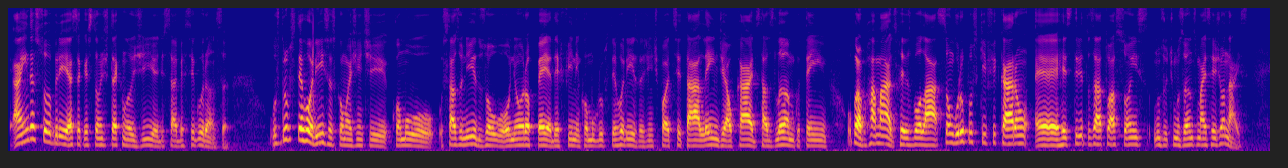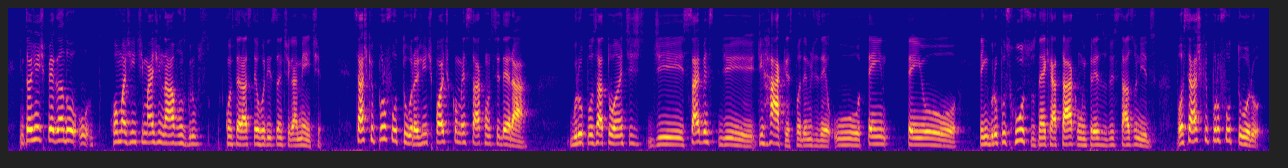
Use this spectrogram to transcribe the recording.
Ainda sobre essa questão de tecnologia, de cibersegurança, os grupos terroristas, como a gente, como os Estados Unidos ou a União Europeia definem como grupos terroristas, a gente pode citar além de Al-Qaeda, Estado Islâmico, tem o próprio Hamas, Hezbollah, são grupos que ficaram é, restritos a atuações nos últimos anos mais regionais. Então a gente pegando o, como a gente imaginava os grupos considerados terroristas antigamente, você acha que para o futuro a gente pode começar a considerar grupos atuantes de cyber, de, de hackers, podemos dizer? O, tem, tem o tem grupos russos né, que atacam empresas dos Estados Unidos. Você acha que para o futuro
